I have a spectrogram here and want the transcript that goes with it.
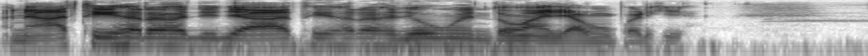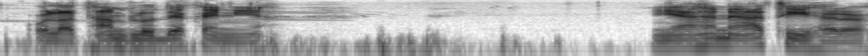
અને આથી હરહ હજી જે આથી હરહ જોવું હોય ને તો વાં જવું પડશે. ઓલા થાંભલો દેખાય ને ત્યાં હે ને આથી હરહ.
